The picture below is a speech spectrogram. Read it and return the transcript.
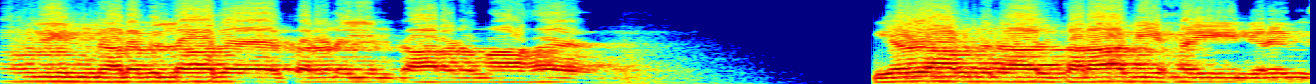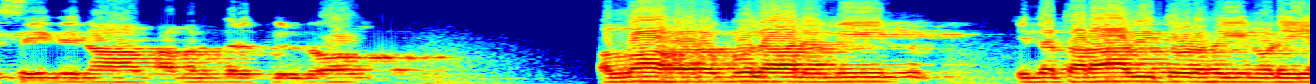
அளவில்லாத கருணையின் காரணமாக ஏழாவது நாள் தராவீகை நிறைவு செய்து நாம் அமர்ந்திருக்கின்றோம். அல்லாஹ் ரப்புல் ஆலமீன் இந்த தராவி தொழுகையினுடைய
